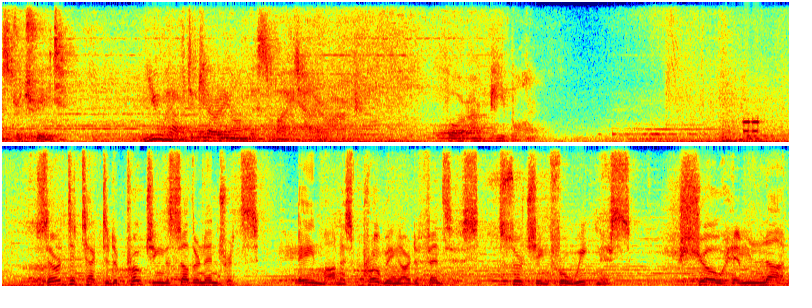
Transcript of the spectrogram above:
Must retreat. You have to carry on this fight, Hierarch. For our people. Zerg detected approaching the southern entrance. Amon is probing our defenses, searching for weakness. Show him none.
